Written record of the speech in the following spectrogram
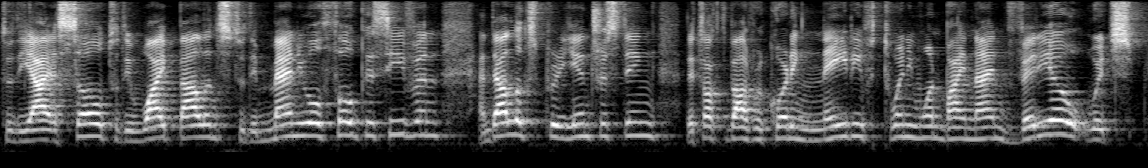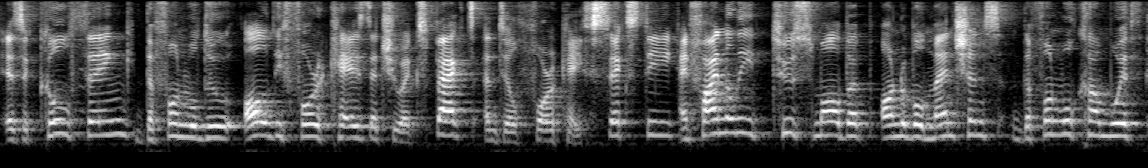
to the ISO to the white balance to the manual focus even, and that looks pretty interesting. They talked about recording native 21 by 9 video, which is a cool thing. The phone will do all the 4Ks that you expect until 4K 60. And finally, two small but honorable mentions, the phone will come with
